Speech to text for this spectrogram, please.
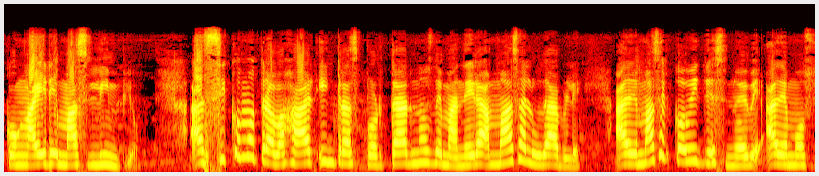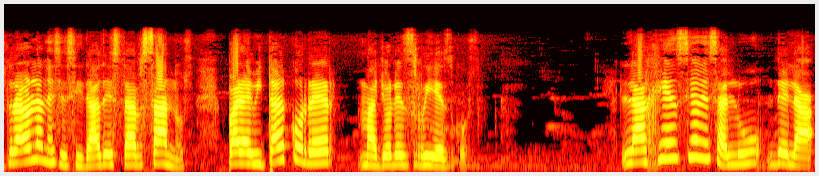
con aire más limpio, así como trabajar y transportarnos de manera más saludable. Además, el COVID-19 ha demostrado la necesidad de estar sanos para evitar correr mayores riesgos. La Agencia de Salud de la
